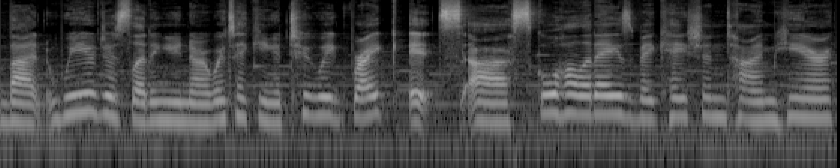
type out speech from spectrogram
But we're just letting you know we're taking a two week break. It's uh, school holidays, vacation time here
